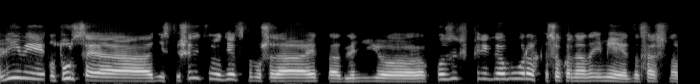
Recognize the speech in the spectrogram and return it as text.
Ливии. Но Турция не спешит этого делать, потому что это для нее козырь в переговорах, поскольку она имеет достаточно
